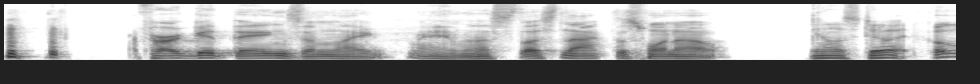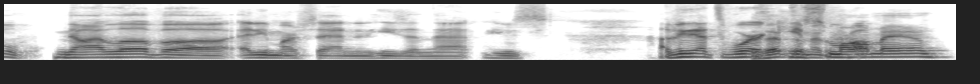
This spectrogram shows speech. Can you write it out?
I've heard good things. I'm like, man, let's let's knock this one out. yeah, let's do it. Cool. No, I love uh Eddie Marsan, and he's in that. He's, I think that's where Is it that the small across. man?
